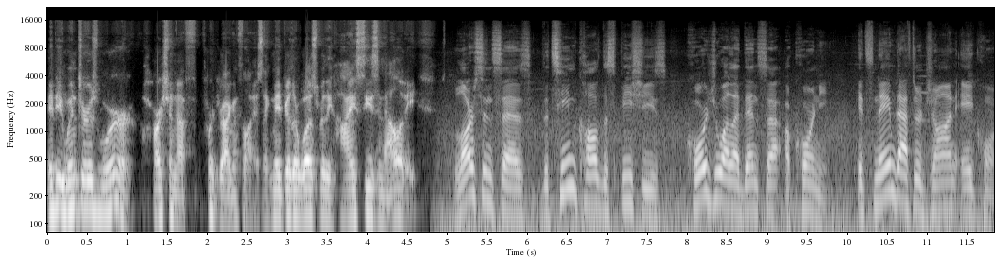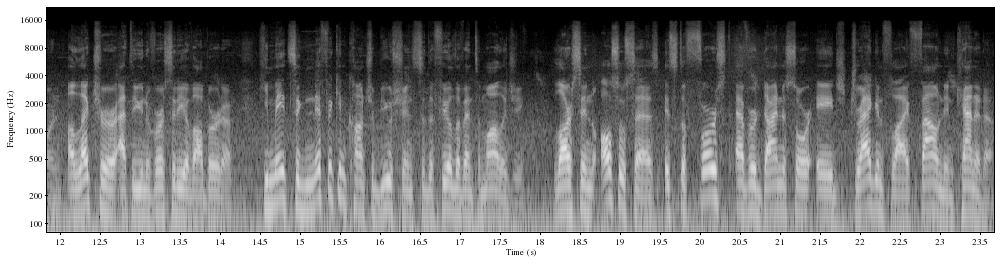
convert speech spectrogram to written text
maybe winters were harsh enough for dragonflies. Like maybe there was really high seasonality. Larsson says the team called the species Cordualadensa acorni. It's named after John Acorn, a lecturer at the University of Alberta. He made significant contributions to the field of entomology. Larsson also says it's the first ever dinosaur age dragonfly found in Canada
